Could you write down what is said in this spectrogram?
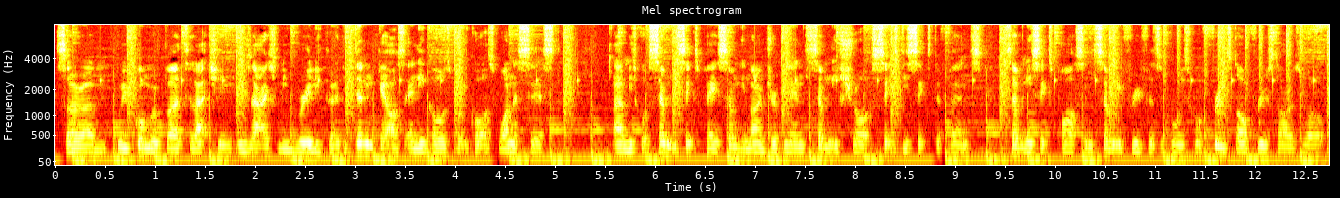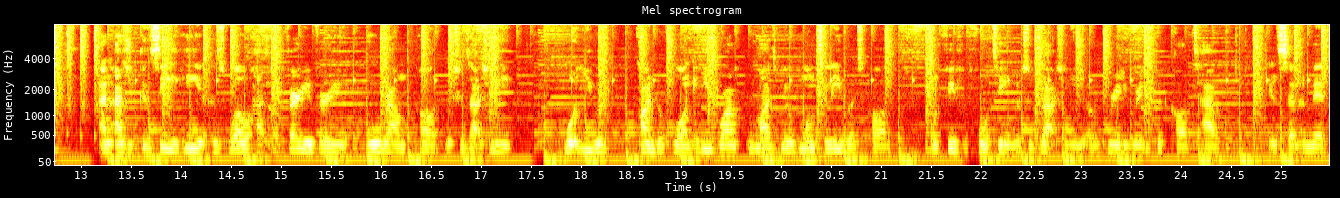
So um, we've gone with Bertolacci, who's actually really good. He didn't get us any goals, but he got us one assist. Um, he's got 76 pace, 79 dribbling, 70 shots, 66 defense, 76 passing, 73 physical. He's got three star, three star as well. And as you can see, he as well has a very, very all-round card, which is actually what you would kind of want. He reminds me of Montolivo's card on FIFA 14, which is actually a really, really good card to have in centre mid.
